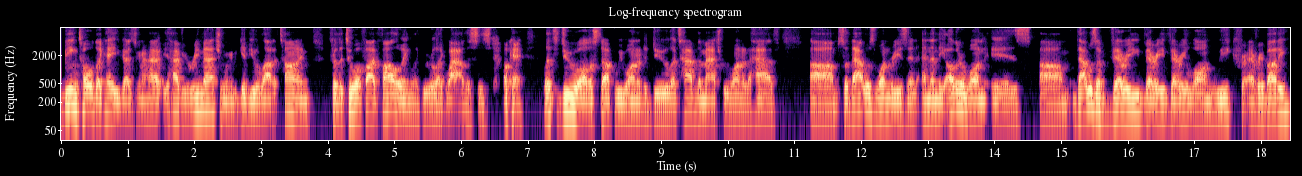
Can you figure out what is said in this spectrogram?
being told like, hey, you guys are gonna have you have your rematch, and we're gonna give you a lot of time for the 205 following. Like we were like, wow, this is okay. Let's do all the stuff we wanted to do. Let's have the match we wanted to have. Um, so that was one reason, and then the other one is um, that was a very, very, very long week for everybody.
